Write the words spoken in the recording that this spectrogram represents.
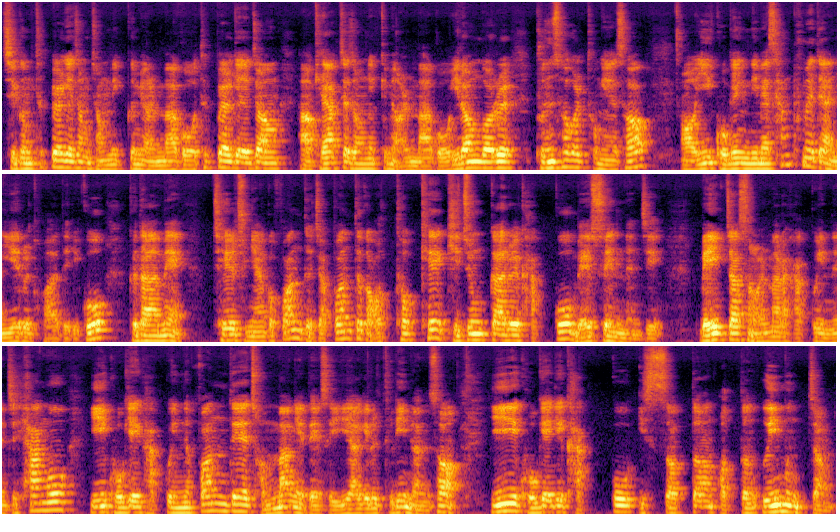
지금 특별계정 적립금이 얼마고 특별계정 어, 계약자 적립금이 얼마고 이런 거를 분석을 통해서 어, 이 고객님의 상품에 대한 이해를 도와드리고 그 다음에 제일 중요한 거 펀드죠. 펀드가 어떻게 기준가를 갖고 매수했는지 매입자선 얼마나 갖고 있는지 향후 이 고객이 갖고 있는 펀드의 전망에 대해서 이야기를 드리면서 이 고객이 갖고 있었던 어떤 의문점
